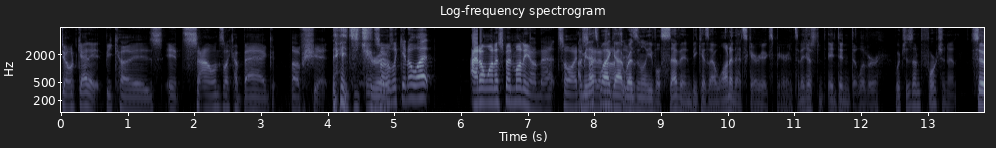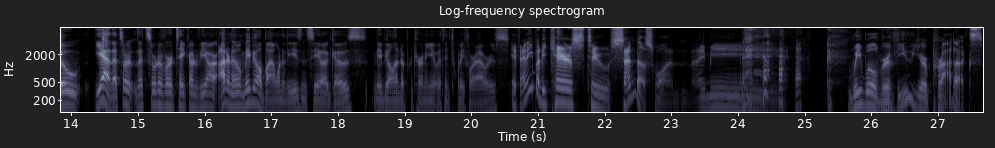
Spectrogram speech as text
"Don't get it because it sounds like a bag of shit." It's And true. so I was like, "You know what? I don't want to spend money on that. So I. I mean, that's why I got to. Resident Evil 7 because I wanted that scary experience, and it just it didn't deliver, which is unfortunate. So yeah, that's our that's sort of our take on VR. I don't know. Maybe I'll buy one of these and see how it goes. Maybe I'll end up returning it within 24 hours. If anybody cares to send us one, I mean, We will review your products,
